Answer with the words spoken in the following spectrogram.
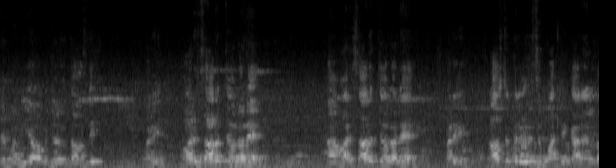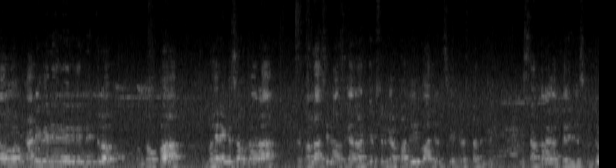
రేపు నియామకం జరుగుతూ ఉంది. మరి వారి సారథ్యంలోనే వారి సారథ్యంలోనే మరి రాష్ట్ర తెలుగుదేశం పార్టీ కార్యాలయంలో కనివేని రీతిలో గొప్ప బహిరంగ సభ ద్వారా పల్లా శ్రీనివాస్ గారు అధ్యక్షుడిగా పదవి బాధ్యతలు స్వీకరిస్తారని చెప్పి ఈ సందర్భంగా తెలియజేసుకుంటూ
